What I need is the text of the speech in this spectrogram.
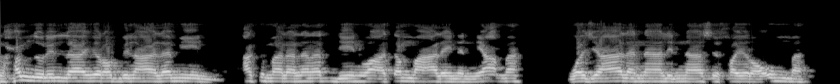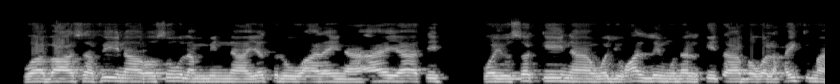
الحمد لله رب العالمين. أكمل لنا الدين وأتم علينا النعمة وجعلنا للناس خير أمة وبعث فينا رسولا منا يتلو علينا آياته ويزكينا ويعلمنا الكتاب والحكمة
